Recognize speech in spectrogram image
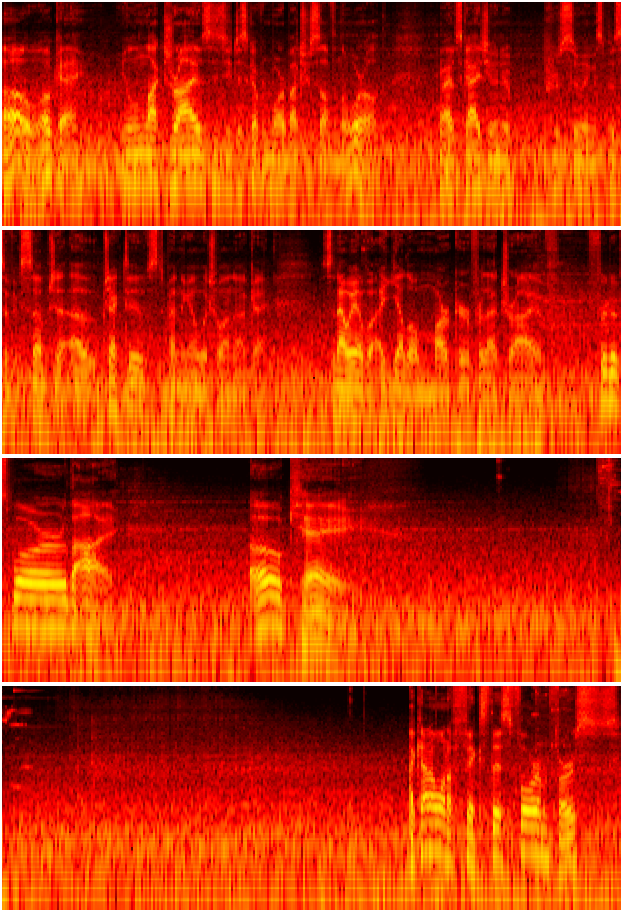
Oh, okay. You'll unlock drives as you discover more about yourself and the world. Drives guide you into pursuing specific subject uh, objectives, depending on which one. Okay. So now we have a yellow marker for that drive. Free to explore the eye. Okay. I kind of want to fix this for him first.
